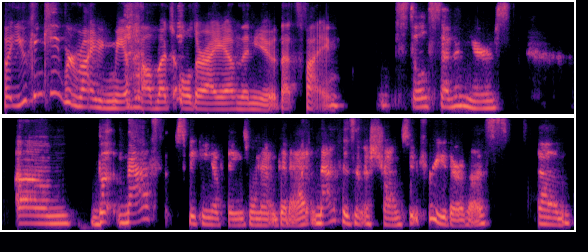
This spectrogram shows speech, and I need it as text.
But you can keep reminding me of how much older I am than you. That's fine. Still seven years. Um, but math, speaking of things we're not good at, math isn't a strong suit for either of us. Um,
